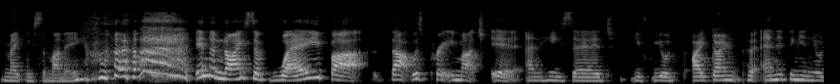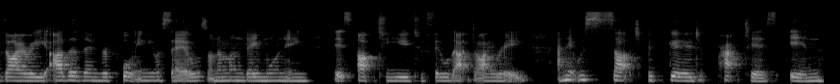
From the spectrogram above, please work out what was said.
make me some money. In a nicer way but that was pretty much it. And he said you've you're i don't put anything in your diary other than reporting your sales on a monday morning. It's up to you to fill that diary. And it was such a good practice in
